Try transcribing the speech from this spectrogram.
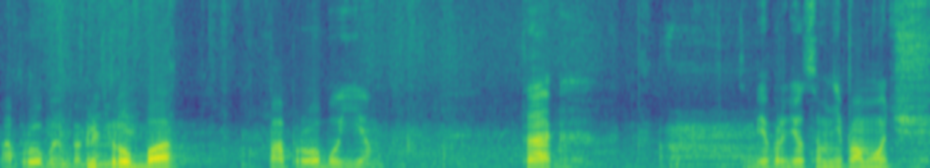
Попробуем, по И труба. Мере. Попробуем. Так, тебе придется мне помочь.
